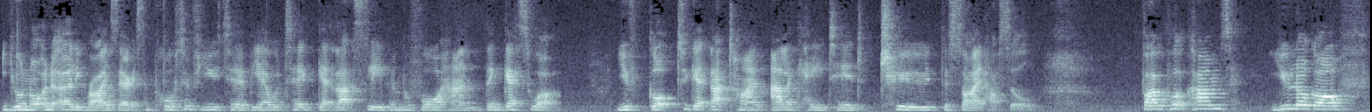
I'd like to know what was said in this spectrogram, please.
you're not an early riser, it's important for you to be able to get that sleep in beforehand, then guess what? You've got to get that time allocated to the side hustle. Five o'clock comes, you log off,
